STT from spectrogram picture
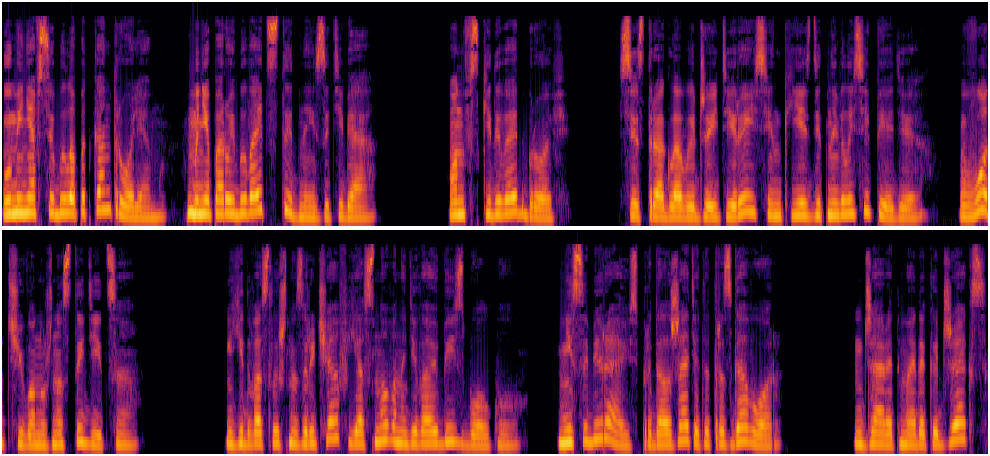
«У меня все было под контролем. Мне порой бывает стыдно из-за тебя». Он вскидывает бровь. Сестра главы JT Racing ездит на велосипеде. Вот чего нужно стыдиться. Едва слышно зарычав, я снова надеваю бейсболку. Не собираюсь продолжать этот разговор. Джаред, Мэддок и Джекс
